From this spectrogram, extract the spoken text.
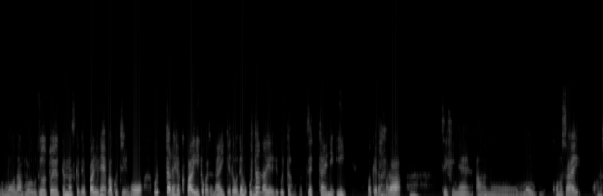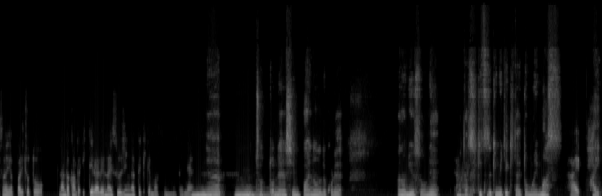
もうなもうずっと言ってますけど、やっぱりね、ワクチンを打ったら100%いいとかじゃないけど、でも打たないより打った方が絶対にいいわけだから、はい。うんぜひね、あのーもうこの際、この際、やっぱりちょっと、なんだかんだ言ってられない数字になってきてますのでね。ね、ううんん、ちょっとね心配なのでこれあのニュースをねまたはい引き続き見ていきたいと思います。はい。はい。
